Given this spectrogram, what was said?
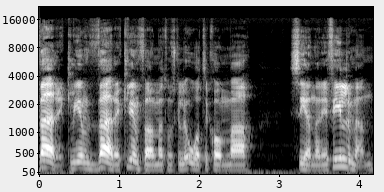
verkligen, verkligen för mig att hon skulle återkomma senare i filmen.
